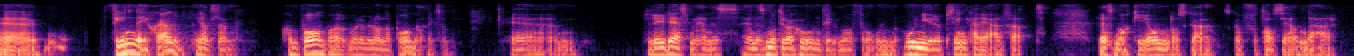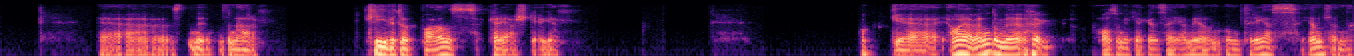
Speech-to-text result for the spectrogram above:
eh finn dig själv egentligen. Kom på vad, vad du vill hålla på med. Liksom. Eh, så det är det som är hennes, hennes motivation till varför hon, hon ger upp sin karriär för att hennes make John då ska, ska få ta sig an det här. Eh, den här klivet upp på hans karriärstege. Och eh, ja, jag vet inte om jag har så mycket jag kan säga mer om, om Therese egentligen.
